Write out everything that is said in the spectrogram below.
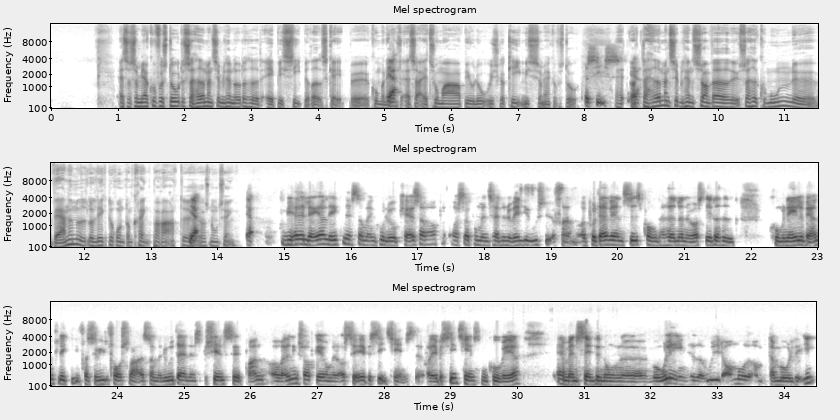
Altså som jeg kunne forstå det, så havde man simpelthen noget, der hed et ABC-beredskab øh, kommunalt, ja. altså atomar, biologisk og kemisk, som jeg kan forstå. Præcis. Og ja. der havde man simpelthen så været, så havde kommunen øh, værnemidler liggende rundt omkring parat øh, ja. og sådan nogle ting. Ja, vi havde lager liggende, så man kunne lukke kasser op, og så kunne man tage det nødvendige udstyr frem. Og på daværende tidspunkt, der havde man jo også det, der hed kommunale værnepligtige fra Civilforsvaret, som man uddannede specielt til brand- og redningsopgaver, men også til ABC-tjeneste. Og ABC-tjenesten kunne være, at man sendte nogle øh, måleenheder ud i et område, om der målte ind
